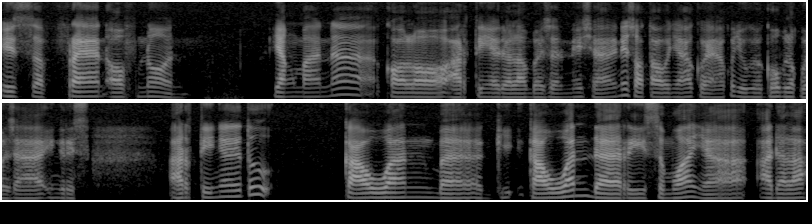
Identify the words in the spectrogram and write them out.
is a friend of none. Yang mana kalau artinya dalam bahasa Indonesia, ini so taunya aku ya, aku juga goblok bahasa Inggris. Artinya itu kawan bagi kawan dari semuanya adalah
